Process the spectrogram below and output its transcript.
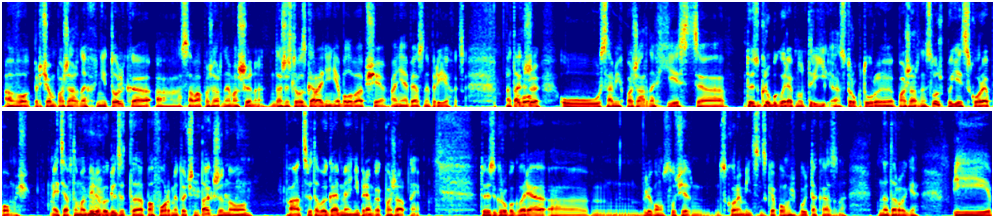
А вот, причем пожарных не только а сама пожарная машина, даже если возгорания не было вообще, они обязаны приехать. А также Ого. у самих пожарных есть, а, то есть, грубо говоря, внутри структуры пожарной службы есть скорая помощь. Эти автомобили mm выглядят по форме точно так же, но по цветовой гамме они прям как пожарные. То есть, грубо говоря, а, в любом случае скорая медицинская помощь будет оказана на дороге. И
